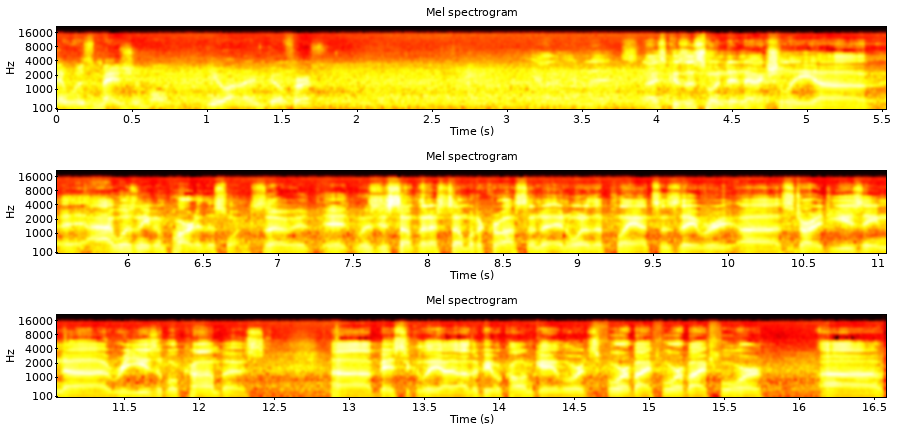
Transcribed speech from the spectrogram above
that was measurable? Do you want to go first? It's nice because this one didn't actually, uh, I wasn't even part of this one. So it, it, was just something I stumbled across in, in one of the plants as they were uh, started using uh, reusable combos. Uh, basically, uh, other people call them Gaylords, 4x4x4 uh,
